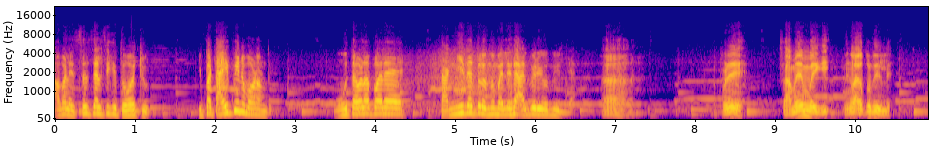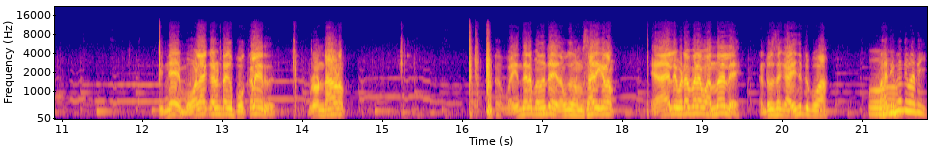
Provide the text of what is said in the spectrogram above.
അവൾ എസ് എസ് എൽ സിക്ക് തോറ്റു. ഇപ്പൊ ടൈപ്പിന് പോണുണ്ട്. മൂത്തവളെ പോലെ സംഗീതത്തിലൊന്നും വലിയ താല്പര്യമൊന്നും ഇല്ല ആ അപ്പോഴേ സമയം വൈകി. നിങ്ങൾ അകത്തോട്ട് ഇല്ലേ പിന്നെ മോളെ കണ്ടിട്ട് പൊക്കളയരുത്. ഇവിടെ ഉണ്ടാവണം. വൈകുന്നേരം വന്നിട്ടേ നമുക്ക് സംസാരിക്കണം. ഏതായാലും ഇവിടെ വരെ വന്നതല്ലേ? രണ്ടു ദിവസം കഴിഞ്ഞിട്ട് പോവാ. മതി മതി മതി.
